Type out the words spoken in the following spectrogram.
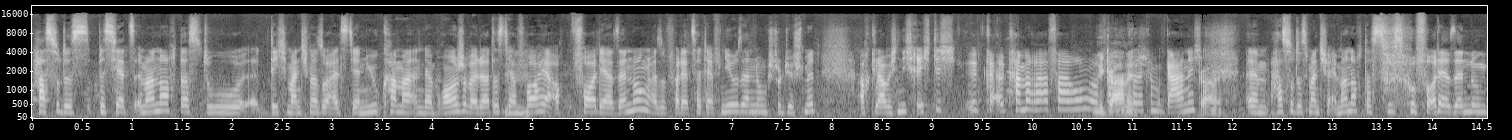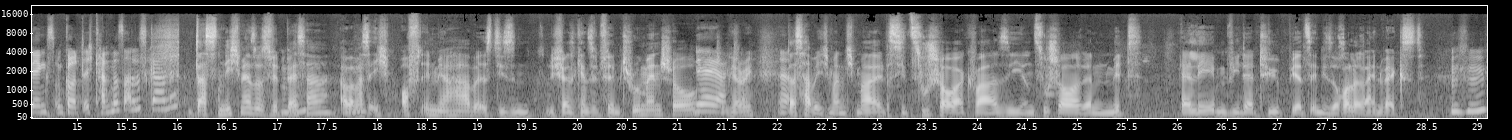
hast du das bis jetzt immer noch, dass du dich manchmal so als der Newcomer in der Branche, weil du hattest Mhm. ja vorher auch vor der Sendung, also vor der ZDF-Neo-Sendung Studio Schmidt, auch glaube ich nicht richtig äh, Ka Kameraerfahrung? Nee, gar nicht. Kam- Gar nicht? Gar nicht. Ähm, hast du das manchmal immer noch, dass du so vor der Sendung denkst, oh Gott, ich kann das alles gar nicht? Das nicht mehr so, es wird Mhm. besser, aber was ich oft in mir habe, ist diesen, ich weiß, kennst du den Film Truman Show? Ja, ja, Jim Carrey? Ja. Das habe ich manchmal, dass die Zuschauer quasi und Zuschauerinnen miterleben, wie der Typ jetzt in diese Rolle reinwächst. Mhm.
